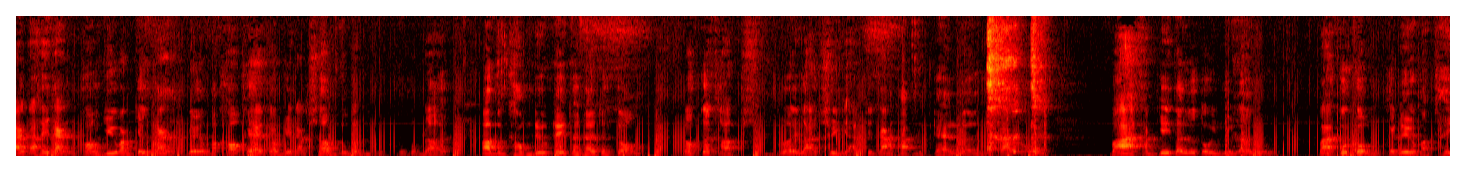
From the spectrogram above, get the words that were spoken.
là người ta thấy rằng có nhiều bằng chứng rằng nếu mà khò khè trong giai đoạn sớm của mình, của cuộc đời, mà mình không điều trị tới nơi tới chốn nó kết hợp với lại suy giảm chức năng pháp lúc trẻ lớn cao tuổi, và thậm chí tới lứa tuổi người lớn luôn. Và cuối cùng, cái điều mà thế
